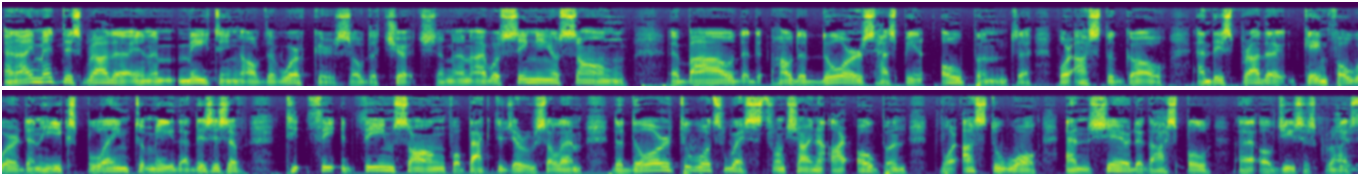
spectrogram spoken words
And I met this brother in a meeting of the workers of the church, and then I was singing a song about how the doors has been opened uh, for us to go. And this brother came forward and he explained to me that this is a th- theme song for Back to Jerusalem. The door towards west from China are open for us to walk and share the gospel uh, of Jesus 简 Christ.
